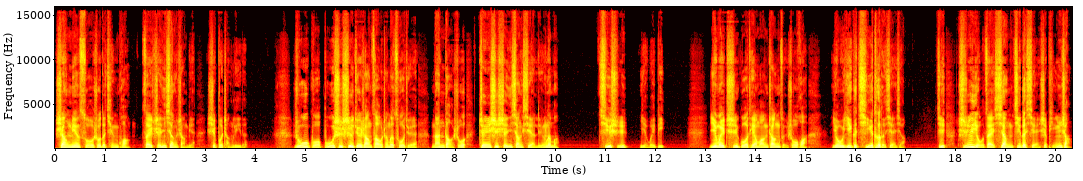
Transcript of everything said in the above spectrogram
上面所说的情况在神像上面是不成立的。如果不是视觉上造成的错觉，难道说真是神像显灵了吗？其实也未必，因为持国天王张嘴说话有一个奇特的现象，即只有在相机的显示屏上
